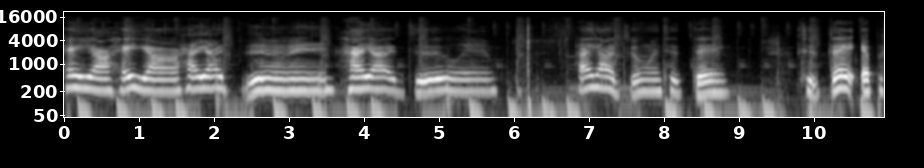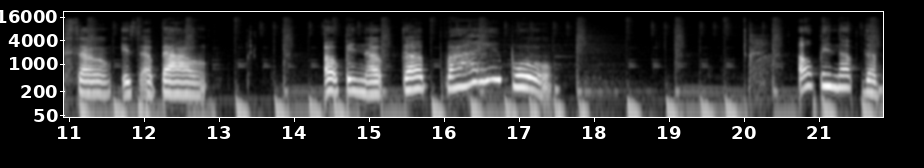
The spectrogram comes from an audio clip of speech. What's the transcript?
Hey y'all, hey y'all, how y'all doing? How y'all doing? How y'all doing today? Today episode is about open up the Bible. Open up the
